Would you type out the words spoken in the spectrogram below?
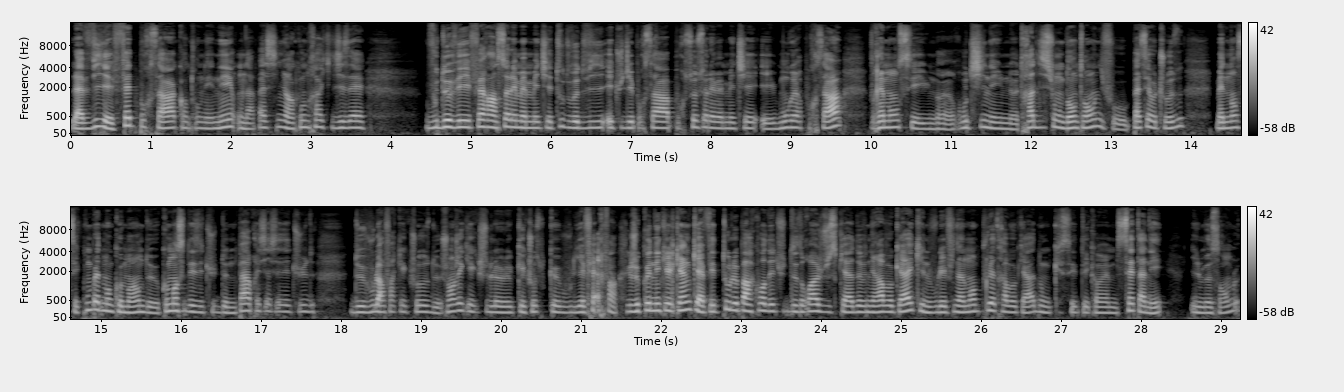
La vie est faite pour ça. Quand on est né, on n'a pas signé un contrat qui disait vous devez faire un seul et même métier toute votre vie, étudier pour ça, pour ce seul et même métier et mourir pour ça. Vraiment, c'est une routine et une tradition d'antan. Il faut passer à autre chose. Maintenant, c'est complètement commun de commencer des études, de ne pas apprécier ses études, de vouloir faire quelque chose, de changer quelque, chose que vous vouliez faire. Enfin, je connais quelqu'un qui a fait tout le parcours d'études de droit jusqu'à devenir avocat et qui ne voulait finalement plus être avocat. Donc, c'était quand même cette année, il me semble.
